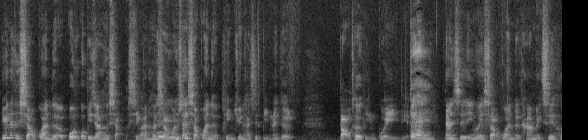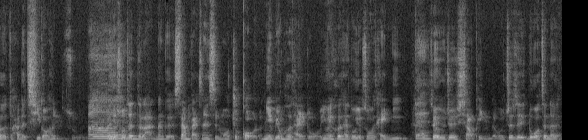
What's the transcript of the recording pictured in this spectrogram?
因为那个小罐的，我我比较喝小，喜欢喝小罐，虽然小罐的平均还是比那个。宝特瓶贵一点，对，但是因为小罐的，它每次喝它的气都很足，嗯、而且说真的啦，那个三百三十 ml 就够了，你也不用喝太多，因为喝太多有时候会太腻，对，所以我就小瓶的，我就是如果真的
